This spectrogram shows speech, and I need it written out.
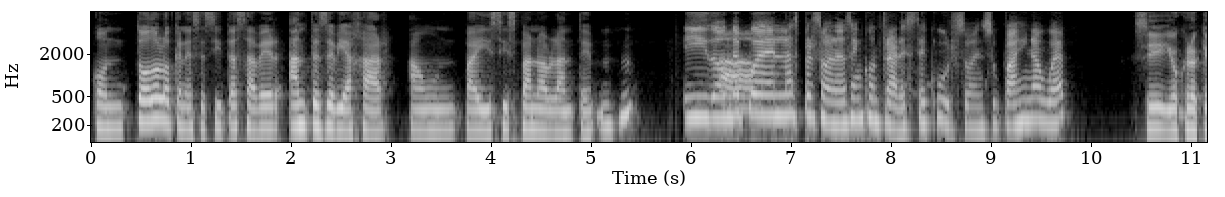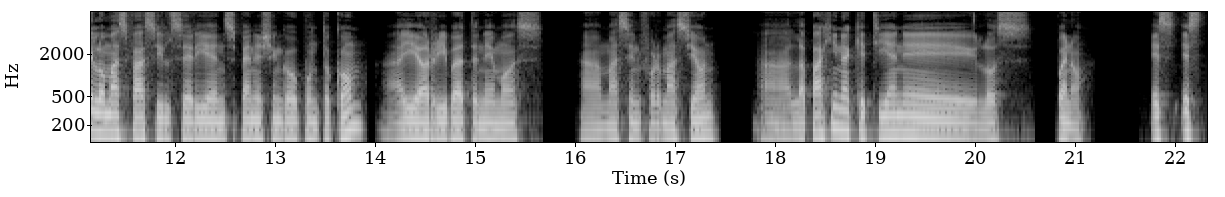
con todo lo que necesitas saber antes de viajar a un país hispanohablante. ¿Y dónde Ah. pueden las personas encontrar este curso? ¿En su página web? Sí, yo creo que lo más fácil sería en SpanishAndGo.com. Ahí arriba tenemos ah, más información. Ah, la página que tiene los, bueno, es, es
